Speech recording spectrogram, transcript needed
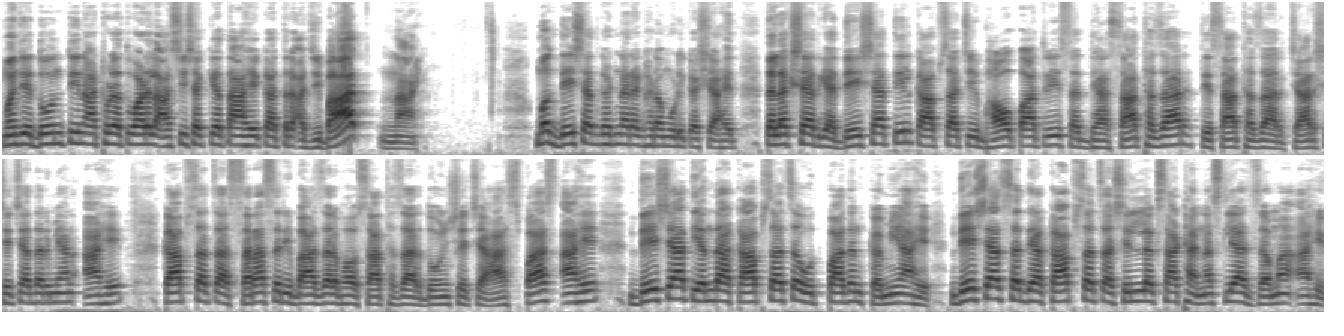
म्हणजे दोन तीन आठवड्यात वाढेल अशी शक्यता आहे का तर अजिबात नाही. मग देशात घडणाऱ्या घडामोडी कशा आहेत? तर लक्षात घ्या देशातील कापसाची भाव पातळी सध्या सात हजार ते सात हजार चारशेच्या दरम्यान आहे. कापसाचा सरासरी बाजारभाव सात हजार दोनशेच्या आसपास आहे. देशात यंदा कापसाचं उत्पादन कमी आहे. देशात सध्या कापसाचा शिल्लक साठा नसल्या जमा आहे.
